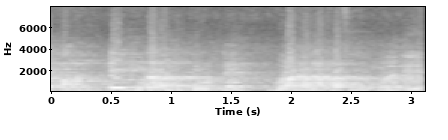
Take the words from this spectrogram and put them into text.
যখন এই ঘোড়ার মধ্যে উঠলেন, ঘোড়াটা নাচা শুরু করে দিল।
